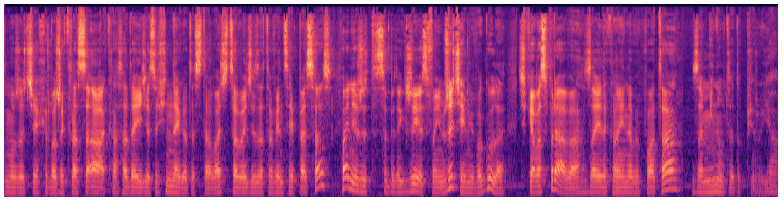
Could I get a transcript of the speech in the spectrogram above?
Możecie, chyba że klasa A, klasa D idzie coś innego testować, co będzie za to więcej pesos? Fajnie, że ty sobie tak żyje swoim życiem i w ogóle. Ciekawa sprawa. Za ile kolejna wypłata? Za minutę dopiero. Ja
